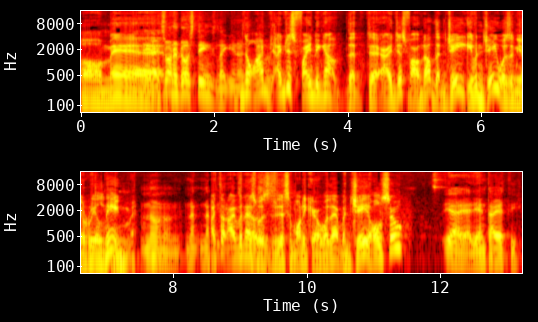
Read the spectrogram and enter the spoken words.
oh man. Yeah, it's one of those things like you know. No, I'm I'm just finding out that uh, I just found out that Jay, even Jay, wasn't your real name. No, no, not. I thought Ivanez was just a moniker over there, but Jay also. Yeah, yeah, the entirety.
